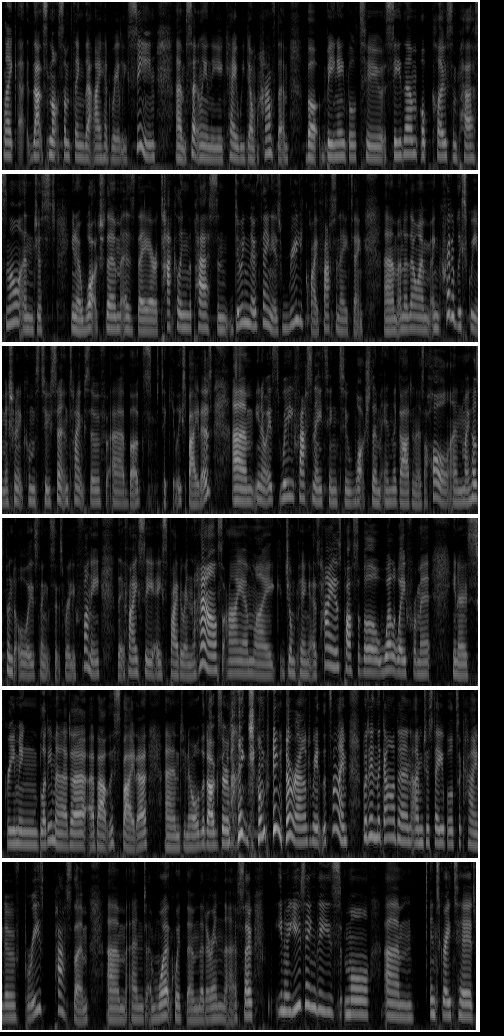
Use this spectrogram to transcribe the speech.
like uh, that's not something that I had really seen. Um, certainly in the UK, we don't have them, but being able to see them up close and personal, and just you know watch them as they are tackling the pests and doing their thing is really quite fascinating. Um, and although I'm incredibly squeamish when it comes to certain types of uh, bugs, particularly spiders, um, you know it's really fascinating to watch them in the garden as a whole. And my husband always thinks it's really really funny that if I see a spider in the house, I am like jumping as high as possible, well away from it, you know, screaming bloody murder about this spider. And, you know, all the dogs are like jumping around me at the time. But in the garden, I'm just able to kind of breeze past them um, and and work with them that are in there. So you know, using these more um, integrated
